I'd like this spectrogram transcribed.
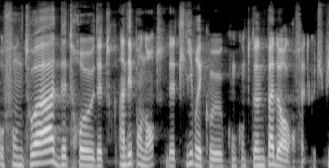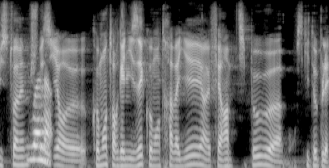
au fond de toi d'être euh, d'être indépendante, d'être libre et qu'on qu'on te donne pas d'ordre en fait, que tu puisses toi-même Voilà. choisir euh, comment t'organiser, comment travailler et faire un petit peu euh, bon, ce qui te plaît.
